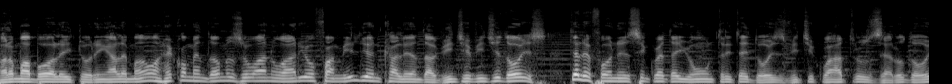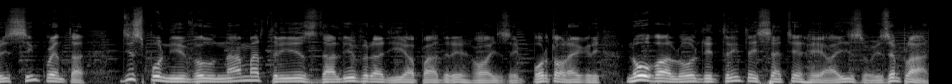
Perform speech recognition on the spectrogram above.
Para uma boa leitura em alemão, recomendamos o anuário Familienkalender 2022, telefone 51 32 24 02 50, disponível na matriz da Livraria Padre Reus, em Porto Alegre, no valor de R$ 37,00 o exemplar.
